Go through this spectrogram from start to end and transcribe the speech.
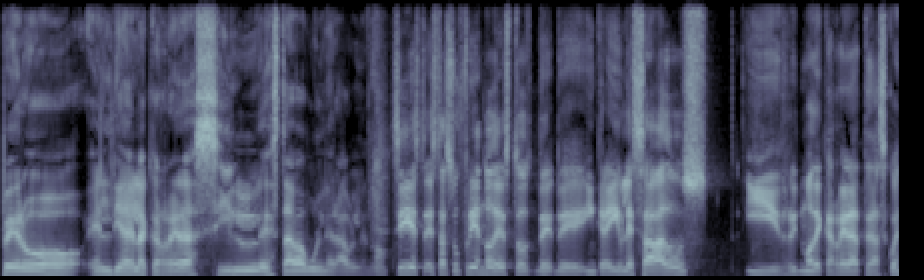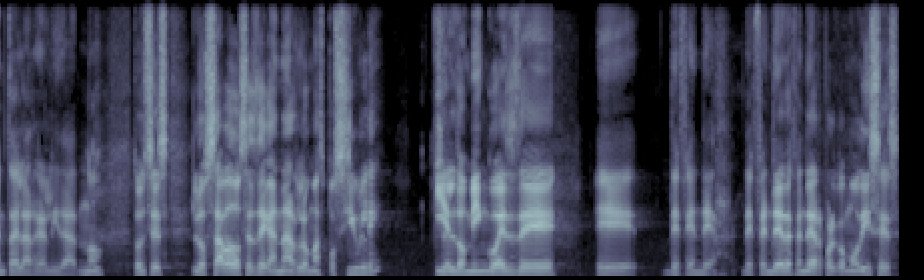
pero el día de la carrera sí estaba vulnerable, ¿no? Sí, est- está sufriendo de estos, de, de increíbles sábados y ritmo de carrera te das cuenta de la realidad, ¿no? Entonces, los sábados es de ganar lo más posible y Sí. el domingo es de eh, defender, defender, defender, porque como dices,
